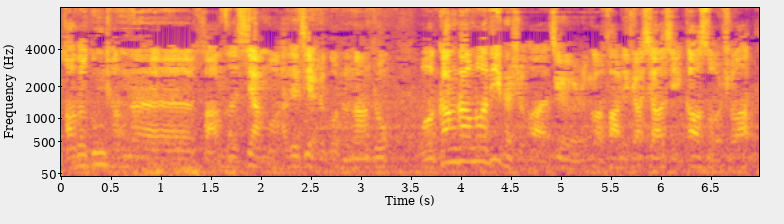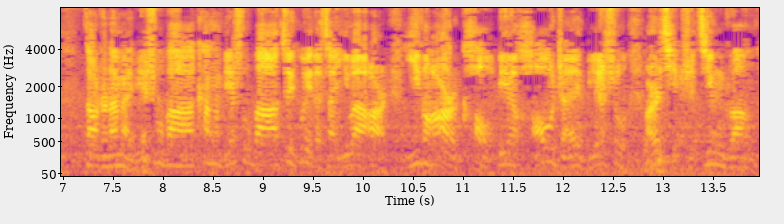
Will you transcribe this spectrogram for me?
好多工程呢，房子项目还在建设过程当中。我刚刚落地的时候啊，就有人给我发了一条消息，告诉我说到这来买别墅吧，看看别墅吧，最贵的才一万二，一万二靠边豪宅别墅，而且是精装的，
